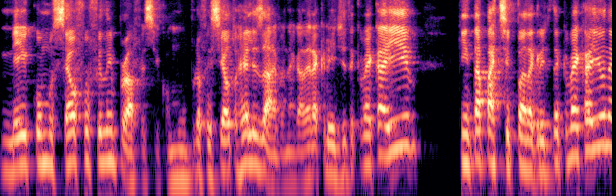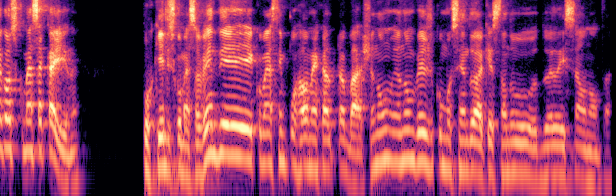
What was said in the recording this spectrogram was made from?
meio como self-fulfilling prophecy, como profecia autorrealizável. Né? A galera acredita que vai cair, quem está participando acredita que vai cair, o negócio começa a cair, né? Porque eles começam a vender e começam a empurrar o mercado para baixo. Eu não, eu não vejo como sendo a questão do, do eleição, não, tá?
